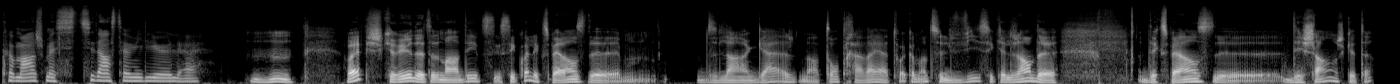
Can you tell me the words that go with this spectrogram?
comment je me situe dans ce milieu-là. Mhm. Ouais, puis je suis curieux de te demander, c'est quoi l'expérience de, du langage dans ton travail à toi? Comment tu le vis? C'est quel genre de, d'expérience de- d'échange que tu as?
